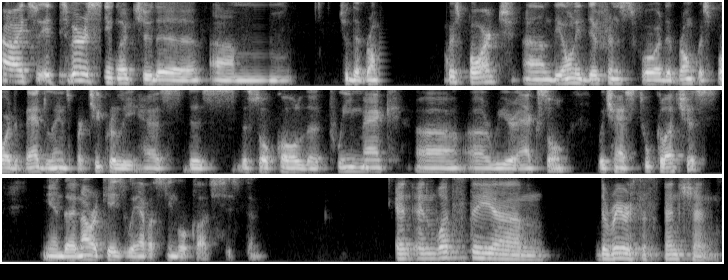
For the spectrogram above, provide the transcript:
No, it's it's very similar to the um, to the Bronco Sport. Um, the only difference for the Bronco Sport, the Badlands particularly, has this the so-called uh, twin Mac uh, uh, rear axle, which has two clutches. And in our case, we have a single clutch system. And and what's the um, the rear suspension?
